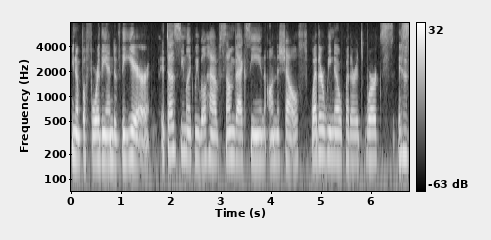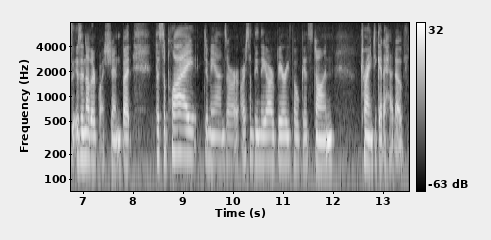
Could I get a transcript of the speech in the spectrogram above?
you know before the end of the year it does seem like we will have some vaccine on the shelf whether we know whether it works is, is another question but the supply demands are, are something they are very focused on trying to get ahead of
